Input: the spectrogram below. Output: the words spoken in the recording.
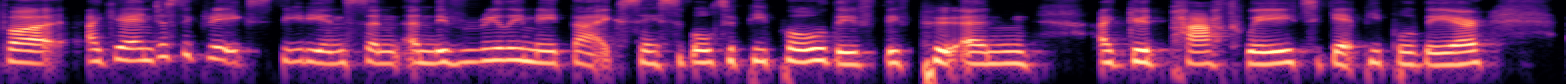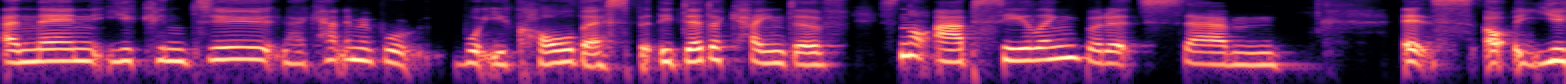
but again, just a great experience, and, and they've really made that accessible to people. They've they've put in a good pathway to get people there, and then you can do. I can't remember what, what you call this, but they did a kind of. It's not abseiling, but it's um, it's uh, you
